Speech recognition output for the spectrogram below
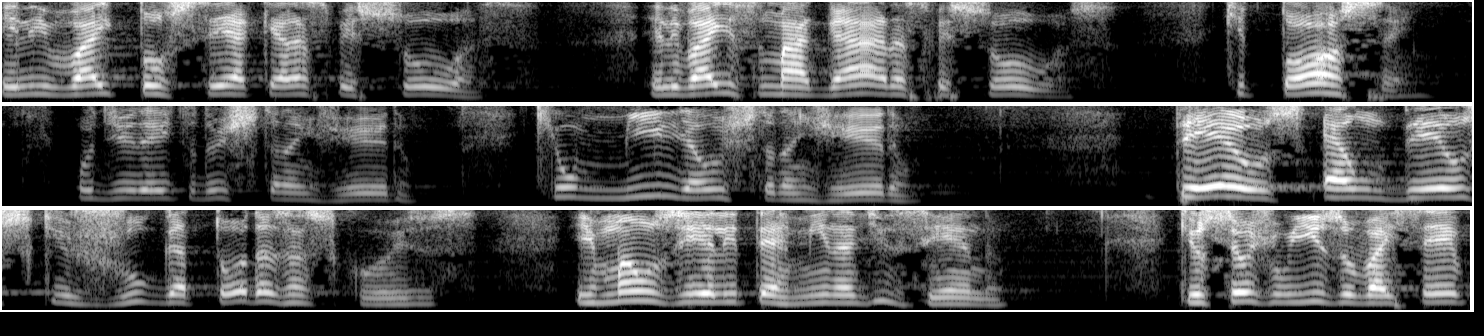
Ele vai torcer aquelas pessoas, ele vai esmagar as pessoas que torcem o direito do estrangeiro, que humilha o estrangeiro, Deus é um Deus que julga todas as coisas. Irmãos, e ele termina dizendo que o seu juízo vai ser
